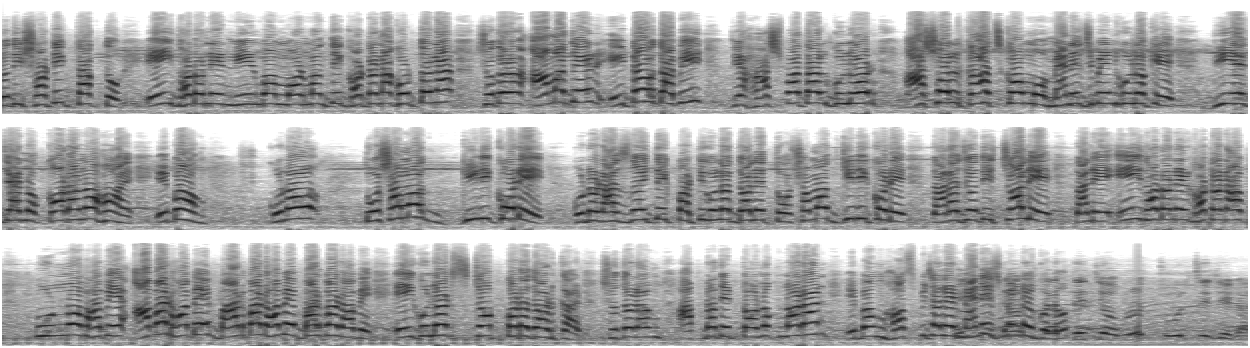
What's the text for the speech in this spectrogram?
যদি সঠিক থাকতো, এই ধরনের নির্মম মর্মান্তিক ঘটনা ঘটতো না। সুতরাং আমাদের এটাও দাবি যে হাসপাতালগুলোর আসল কাজকর্ম ম্যানেজমেন্টগুলোকে দিয়ে যেন করানো হয় এবং কোনো তোষামতগিরি করে কোনো রাজনৈতিক পার্টিকুলার দলের তোষামতগিরি করে তারা যদি চলে তাহলে এই ধরনের ঘটনা পূর্ণভাবে আবার হবে বারবার হবে বারবার হবে। এইগুলোর স্টপ করা দরকার। সুতরাং আপনাদের টনক নড়ান এবং হসপিটালের ম্যানেজমেন্টগুলো অবরোধ চলছে যেটা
